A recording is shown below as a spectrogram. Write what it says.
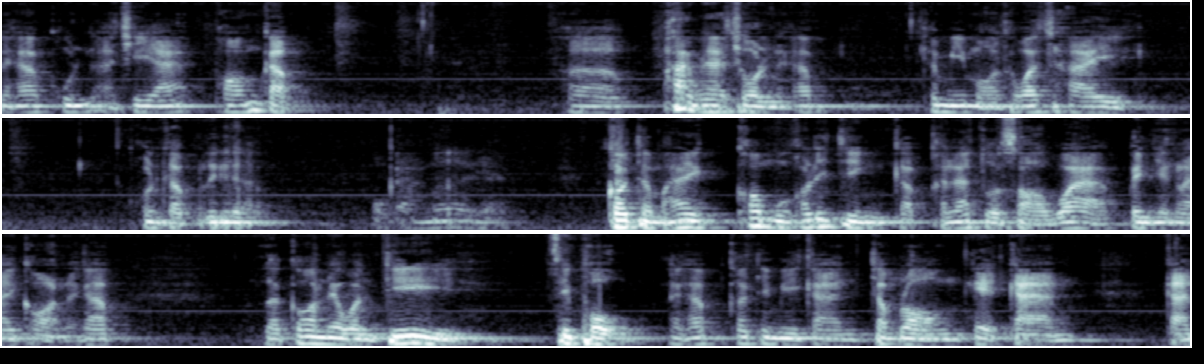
นะครับ คุณอาชยะพร้อมกับเอ่อภาคประชาชนนะครับ ก็มีหมอธวัชชัย คนขับเรือโปรแกรมเมอร์เนี่ยก็จะมาให้ข้อมูลข้อเที่จริงกับคณะตรวจสอบว่าเป็นอย่างไรก่อนนะครับ แล้วก็ในวันที่ 16 นะครับ ก็จะมีการจำลองเหตุการณ์การ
